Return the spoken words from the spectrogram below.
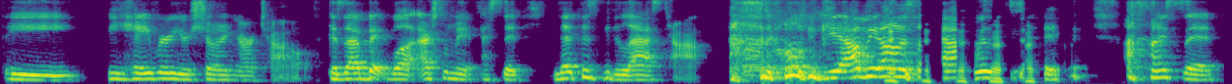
the behavior you're showing our child. Because I bet, well, actually, I said, let this be the last time. I'll be honest, I really said, I said,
